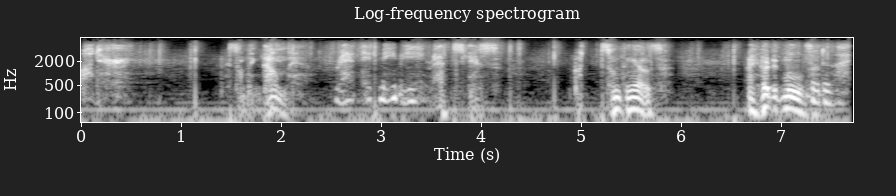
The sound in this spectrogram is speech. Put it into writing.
Water. There's something down there. Rats, it may be. Rats, yes. Else. I heard it move. So do I.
